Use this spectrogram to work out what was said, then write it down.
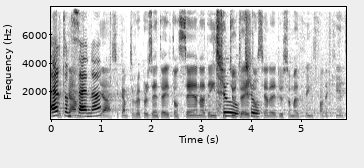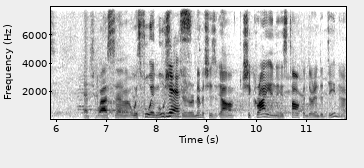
Ayrton come, Senna. Yeah, she come to represent Ayrton Senna, the Institute true, Ayrton true. Senna, they do so many things for the kids. And she was uh, with full emotion. Yes. You remember, she's, uh, she cried in his talk during the dinner.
